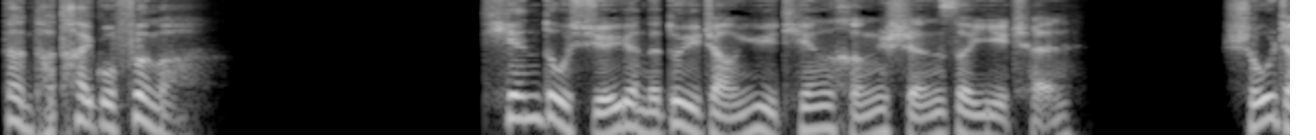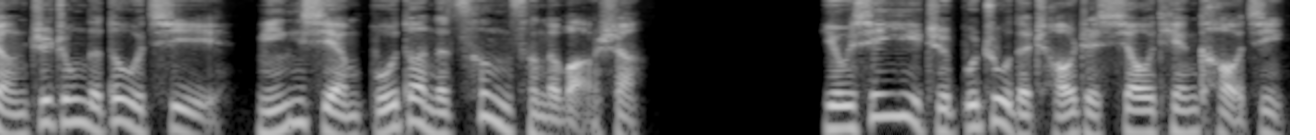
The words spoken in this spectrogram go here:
但他太过分了。天斗学院的队长玉天恒神色一沉。手掌之中的斗气明显不断的蹭蹭的往上，有些抑制不住的朝着萧天靠近。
